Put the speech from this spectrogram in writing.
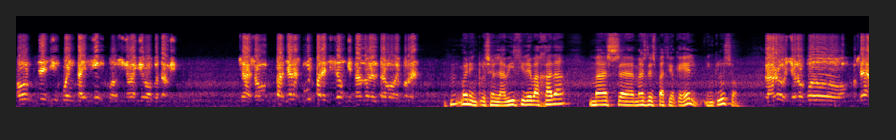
11.55, si no me equivoco también. O sea, son parciales muy parecidos quitándole el tramo de correr. Bueno, incluso en la bici de bajada más, uh, más despacio que él, incluso. Claro, yo no puedo, o sea,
